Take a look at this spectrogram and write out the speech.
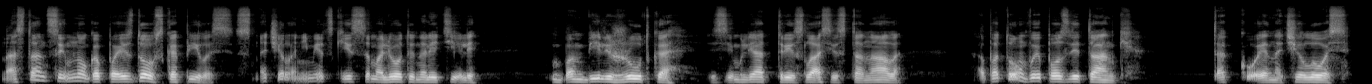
На станции много поездов скопилось. Сначала немецкие самолеты налетели. Бомбили жутко, земля тряслась и стонала. А потом выползли танки. Такое началось.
